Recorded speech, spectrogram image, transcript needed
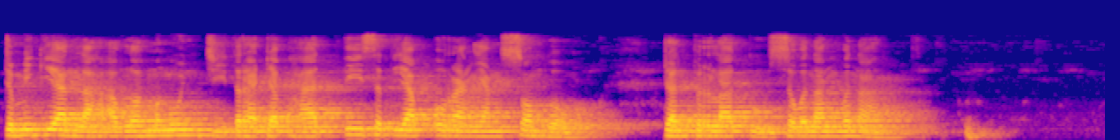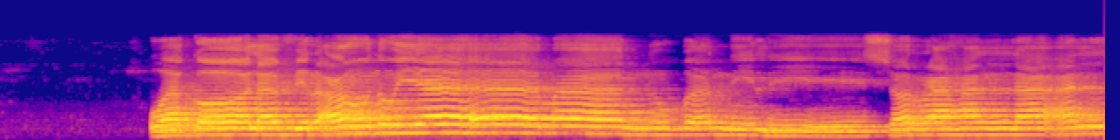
Demikianlah Allah mengunci terhadap hati setiap orang yang sombong dan berlaku sewenang-wenang. wa qala fir'aunu ya man bani li syarahan la'alli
